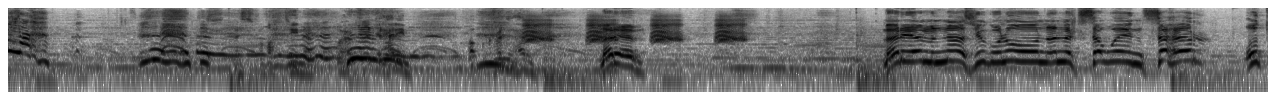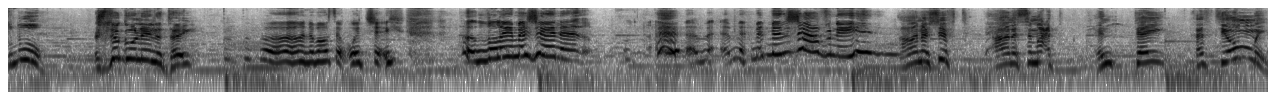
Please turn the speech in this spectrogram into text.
الله. بس فضحتينا. اقفل الحريم. أقفل الحريم. مريم. مريم الناس يقولون إنك تسوين سحر وطبوب. إيش تقولين انتي؟ أنا ما سويت شيء. الظليمة مشينا من شافني؟ أنا شفت. أنا سمعت. انتي خذتي أمي.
